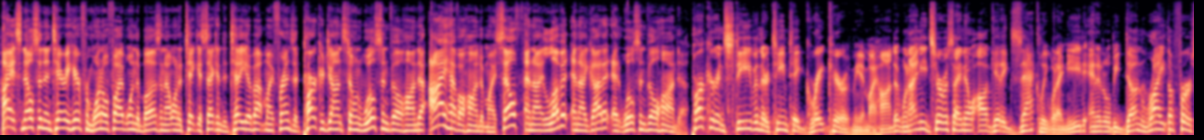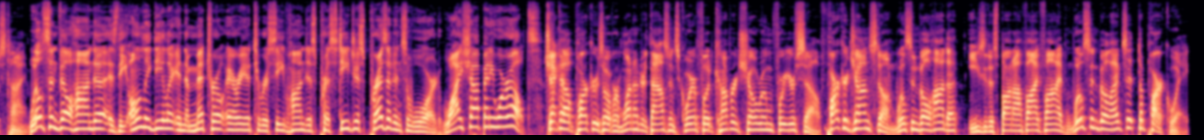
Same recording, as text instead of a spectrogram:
Hi, it's Nelson and Terry here from 1051 The Buzz, and I want to take a second to tell you about my friends at Parker Johnstone Wilsonville Honda. I have a Honda myself, and I love it, and I got it at Wilsonville Honda. Parker and Steve and their team take great care of me and my Honda. When I need service, I know I'll get exactly what I need, and it'll be done right the first time. Wilsonville Honda is the only dealer in the metro area to receive Honda's prestigious President's Award. Why shop anywhere else? Check out Parker's over 100,000 square foot covered showroom for yourself. Parker Johnstone, Wilsonville Honda, easy to spot off I 5, Wilsonville exit to Parkway.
